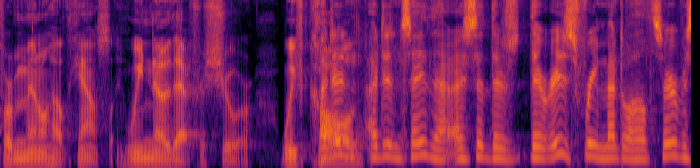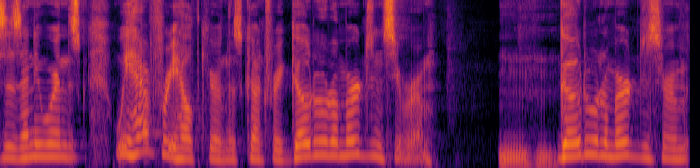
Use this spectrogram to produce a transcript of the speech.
for mental health counseling. We know that for sure. We've I called. didn't. I didn't say that. I said there's there is free mental health services anywhere in this. We have free health care in this country. Go to an emergency room. Go to an emergency room.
